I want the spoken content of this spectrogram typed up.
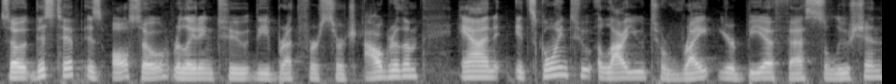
So this tip is also relating to the breadth first search algorithm and it's going to allow you to write your BFS solution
